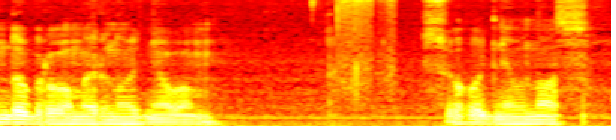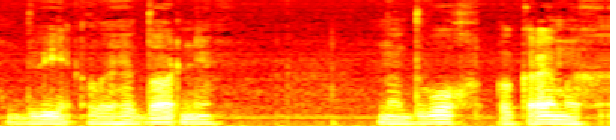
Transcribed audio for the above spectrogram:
Доброго мирного дня вам. Сьогодні в нас дві легендарні на двох окремих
